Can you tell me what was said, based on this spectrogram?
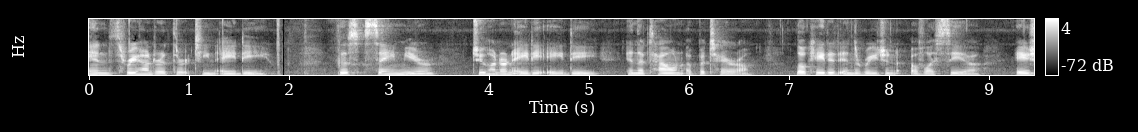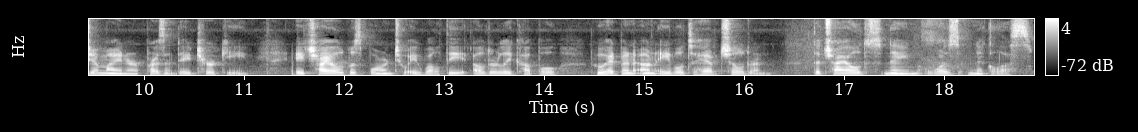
in 313 AD. This same year, 280 AD, in the town of Patara, located in the region of Lycia, Asia Minor, present day Turkey, a child was born to a wealthy elderly couple who had been unable to have children. The child's name was Nicholas.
